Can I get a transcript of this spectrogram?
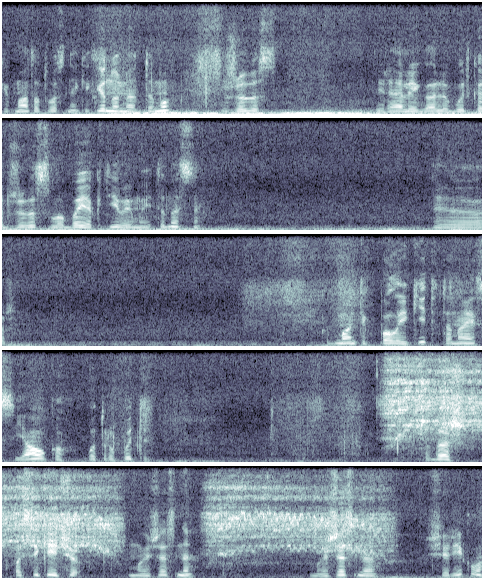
kaip matot, vos ne kiekvienu metimu žuvis. Tai realiai gali būti, kad žuvis labai aktyviai maitinasi. Ir kad man tik palaikyti tenais jauko po truputį. Tada aš pasikeičiu mažesnę mažesnę šėryklą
